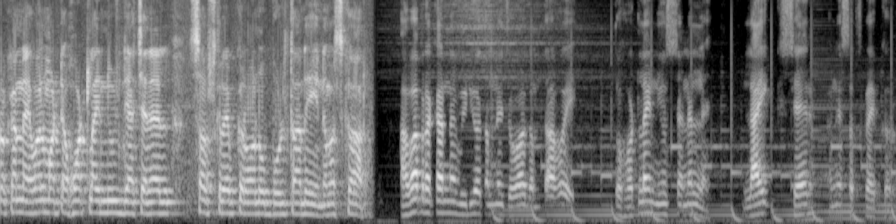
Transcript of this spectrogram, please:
પ્રકારના અહેવાલ માટે હોટલાઇન ન્યૂઝની આ ચેનલ સબસ્ક્રાઇબ કરવાનું ભૂલતા નહીં. નમસ્કાર. આવા પ્રકારના વીડિયો તમને જોવા ગમતા હોય તો હોટલાઇન ન્યૂઝ ચેનલને લાઇક શેર અને સબસ્ક્રાઇબ કરો.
